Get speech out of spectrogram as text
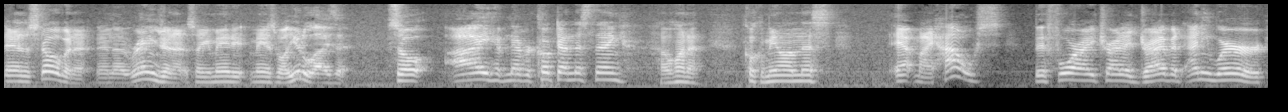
has a stove in it and a range in it, so you may, may as well utilize it. So I have never cooked on this thing. I want to cook a meal on this at my house before I try to drive it anywhere or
